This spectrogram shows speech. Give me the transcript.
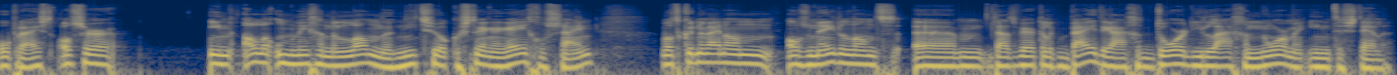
oprijst, als er in alle omliggende landen niet zulke strenge regels zijn, wat kunnen wij dan als Nederland um, daadwerkelijk bijdragen door die lage normen in te stellen?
